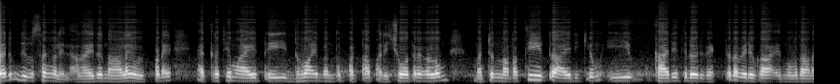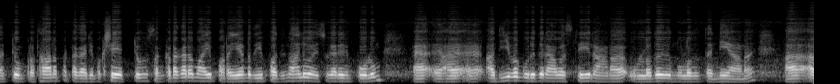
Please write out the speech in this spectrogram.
വരും ദിവസങ്ങളിൽ അതായത് നാളെ ഉൾപ്പെടെ കൃത്യമായിട്ട് ഇതുമായി ബന്ധപ്പെട്ട പരിശോധനകളും മറ്റും നടത്തിയിട്ടായിരിക്കും ഈ കാര്യത്തിൽ ഒരു വ്യക്തത വരിക എന്നുള്ളതാണ് ഏറ്റവും പ്രധാനപ്പെട്ട കാര്യം. പക്ഷേ ഏറ്റവും സങ്കടകരമായി പറയേണ്ടത് ഈ പതിനാല് വയസ്സുകാരൻ ഇപ്പോഴും അതീവ ആ, ഗുരുതരാവസ്ഥയിലാണ് ഉള്ളത് എന്നുള്ളത് തന്നെയാണ്. ആ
